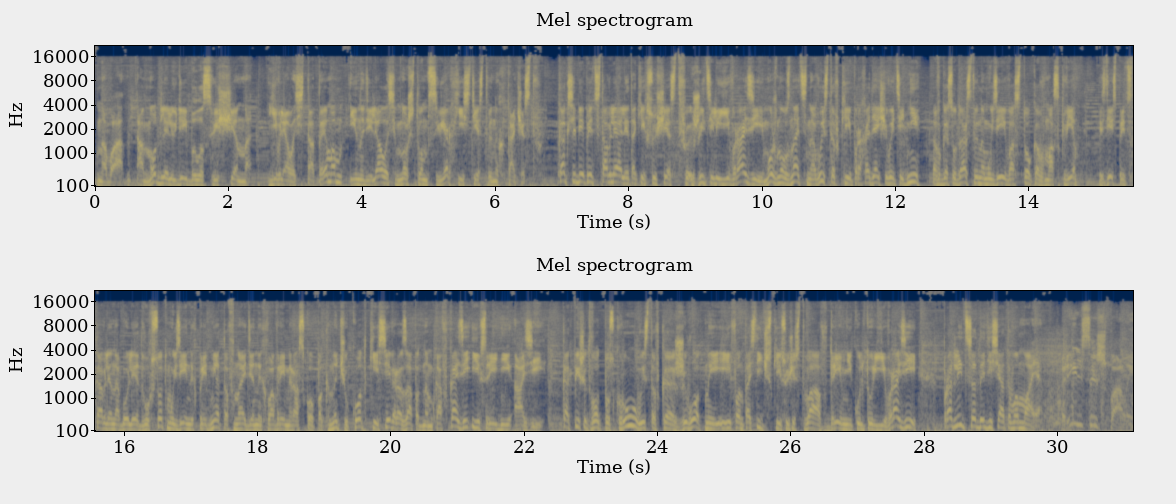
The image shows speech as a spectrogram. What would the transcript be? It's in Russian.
Оно для людей было священно, являлось тотемом и наделялось множеством сверхъестественных качеств. Как себе представляли таких существ жители Евразии, можно узнать на выставке, проходящей в эти дни в Государственном музее Востока в Москве. Здесь представлено более 200 музейных предметов, найденных во время раскопок на Чукотке, Северо-Западном Кавказе и в Средней Азии. Как пишет в отпуск.ру, выставка «Животные и фантастические существа в древней культуре Евразии» продлится до 10 мая. Рельсы-шпалы.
